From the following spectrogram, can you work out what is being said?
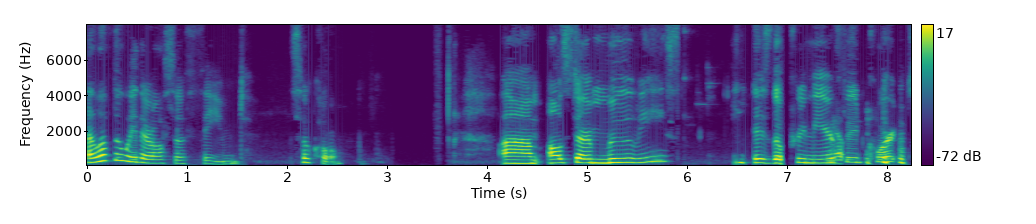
I love the way they're also themed. So cool. Um, All Star Movies is the Premiere Yep. food court,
